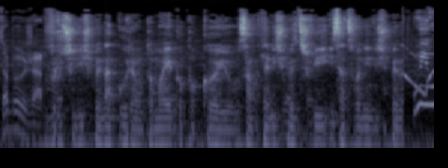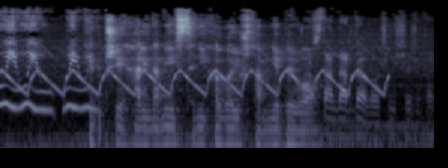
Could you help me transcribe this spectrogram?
To był żart. Wróciliśmy na górę do mojego pokoju, zamknęliśmy drzwi i zadzwoniliśmy. Ui, ui, ui, ui, ui. Kiedy przyjechali na miejsce, nikogo już tam nie było. Standardowo, oczywiście, że tak.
